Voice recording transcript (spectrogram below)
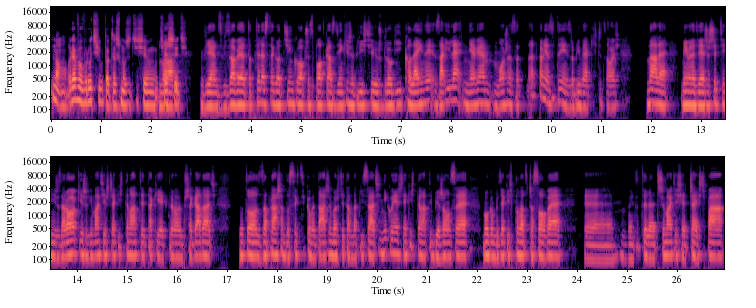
No, Rewo wrócił, to też możecie się No. cieszyć. Więc widzowie, to tyle z tego odcinku Options Podcast. Dzięki, że byliście już drugi, kolejny. Za ile? Nie wiem, może za, no, pewnie za tydzień zrobimy jakiś czy coś. No ale miejmy nadzieję, że szybciej niż za rok. Jeżeli macie jeszcze jakieś tematy takie, które mamy przegadać, no to zapraszam do sekcji komentarzy, możecie tam napisać. Niekoniecznie jakieś tematy bieżące, mogą być jakieś ponadczasowe. Eee, No i to tyle. Trzymajcie się, cześć, pa.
